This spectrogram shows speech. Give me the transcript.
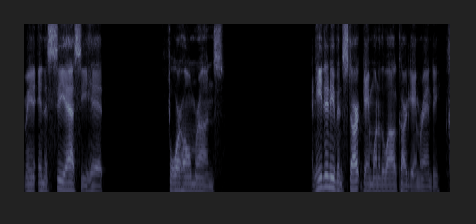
I mean, in the CS, he hit four home runs. And he didn't even start game one of the wild card game, Randy.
